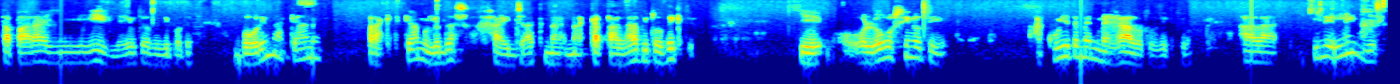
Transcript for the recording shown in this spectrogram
τα παράγει η ίδια, είτε οτιδήποτε, μπορεί να κάνει πρακτικά μιλώντας hijack, να, να καταλάβει το δίκτυο. Και ο λόγος είναι ότι ακούγεται με μεγάλο το δίκτυο, αλλά είναι λίγες,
